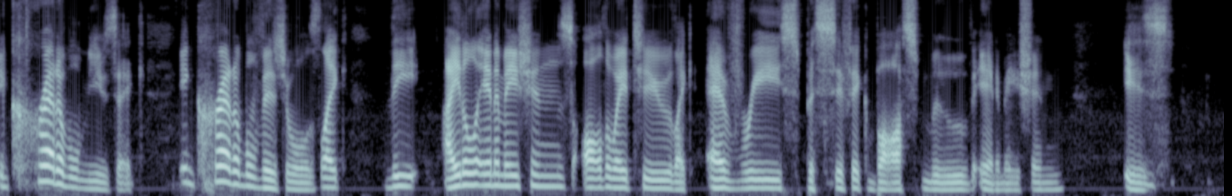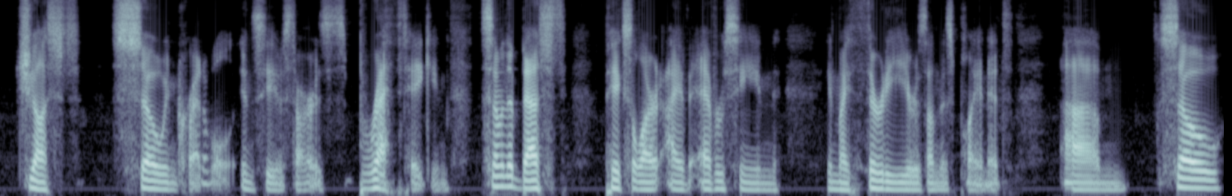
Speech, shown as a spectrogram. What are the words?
incredible music, incredible visuals, like the idle animations, all the way to like every specific boss move animation is just so incredible in Sea of Stars. It's breathtaking. Some of the best pixel art I have ever seen in my 30 years on this planet. Um, so,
